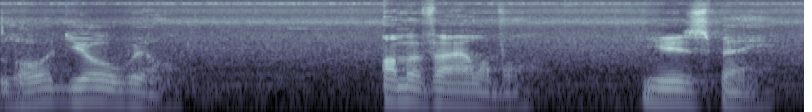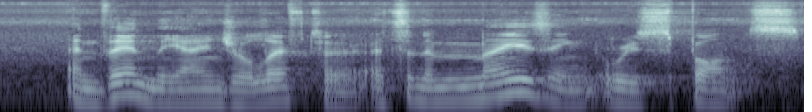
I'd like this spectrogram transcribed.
Lord, your will. I'm available. Use me. And then the angel left her. It's an amazing response.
